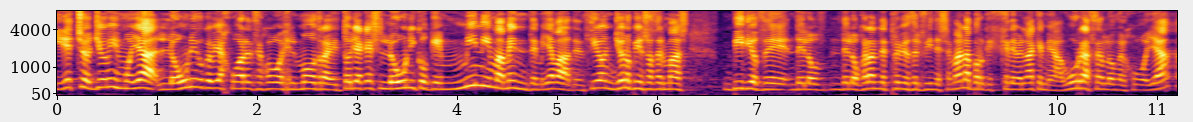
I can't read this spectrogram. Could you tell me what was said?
Y de hecho, yo mismo ya lo único que voy a jugar de este juego es el modo trayectoria, que es lo único que mínimamente me llama la atención. Yo no pienso hacer más vídeos de, los, de los grandes premios del fin de semana, porque es que de verdad que me aburre hacerlo en el juego ya.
